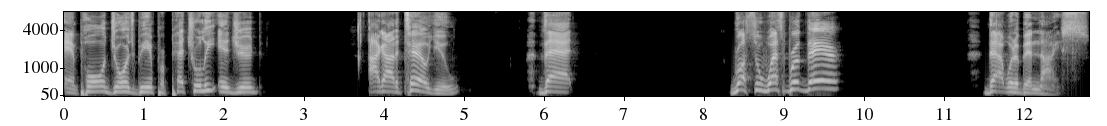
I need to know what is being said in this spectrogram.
and Paul George being perpetually injured, I got to tell you that Russell Westbrook there, that would have been nice.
